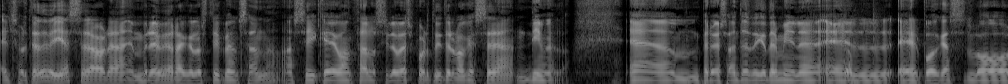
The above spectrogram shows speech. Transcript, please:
el, sorteo debería ser ahora en breve, ahora que lo estoy pensando. Así que, Gonzalo, si lo ves por Twitter o lo que sea, dímelo. Em, pero eso, antes de que termine el, podcast, lo,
